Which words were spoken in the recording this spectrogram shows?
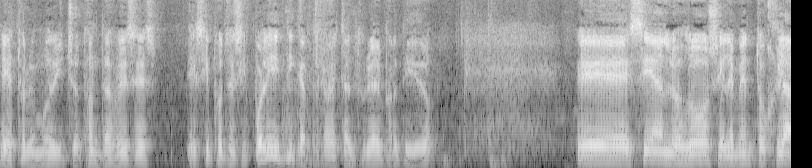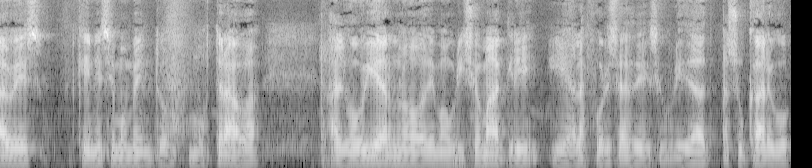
esto lo hemos dicho tantas veces, es hipótesis política, pero a esta altura del partido, eh, sean los dos elementos claves que en ese momento mostraba al gobierno de Mauricio Macri y a las fuerzas de seguridad a su cargo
